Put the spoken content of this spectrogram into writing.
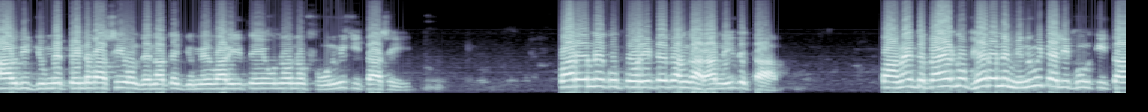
ਆਪਦੀ ਜੁੰਮੇ ਪਿੰਡ ਵਾਸੀ ਹੋਣ ਦੇ ਨਾਤੇ ਜ਼ਿੰਮੇਵਾਰੀ ਤੇ ਉਹਨਾਂ ਨੂੰ ਫੋਨ ਵੀ ਕੀਤਾ ਸੀ, ਪਰ ਉਹਨੇ ਕੋਈ ਪੋਜ਼ਿਟਿਵ ਹੰਗਾਰਾ ਨਹੀਂ ਦਿੱਤਾ। ਭਾਵੇਂ ਦੁਪਹਿਰ ਨੂੰ ਫਿਰ ਉਹਨੇ ਮੈਨੂੰ ਵੀ ਟੈਲੀਫੋਨ ਕੀਤਾ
